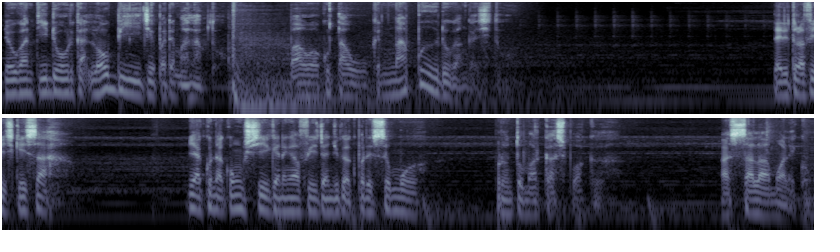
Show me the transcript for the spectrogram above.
Dia orang tidur dekat lobi je pada malam tu. Baru aku tahu kenapa dia orang kat situ. Jadi itulah Fiz kisah Yang aku nak kongsikan dengan Fiz Dan juga kepada semua Penonton Markas Puaka. Assalamualaikum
